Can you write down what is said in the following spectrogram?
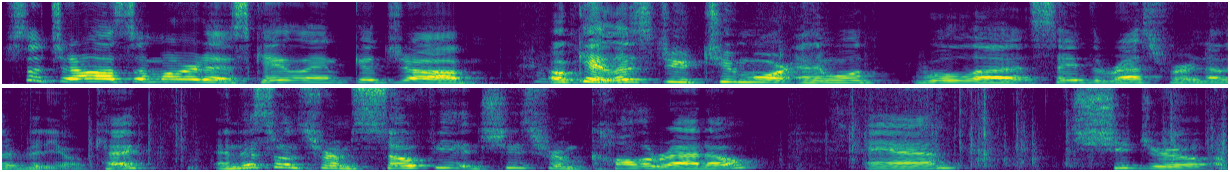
Such an awesome artist, Caitlin. Good job. Okay, let's do two more, and then we'll we'll uh, save the rest for another video. Okay. And this one's from Sophie, and she's from Colorado, and she drew a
